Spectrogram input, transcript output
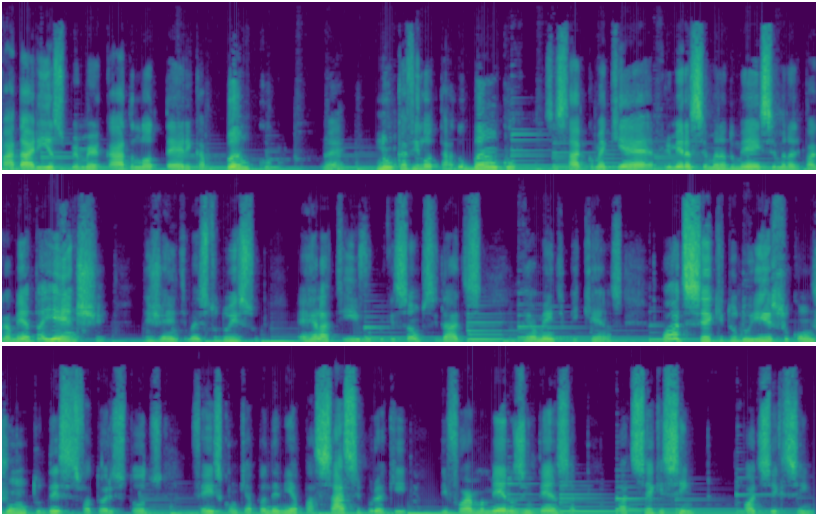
Padaria, supermercado, lotérica, banco né? Nunca vi lotado. O banco, você sabe como é que é, primeira semana do mês, semana de pagamento, aí enche de gente, mas tudo isso é relativo, porque são cidades realmente pequenas. Pode ser que tudo isso, o conjunto desses fatores todos, fez com que a pandemia passasse por aqui de forma menos intensa? Pode ser que sim. Pode ser que sim.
